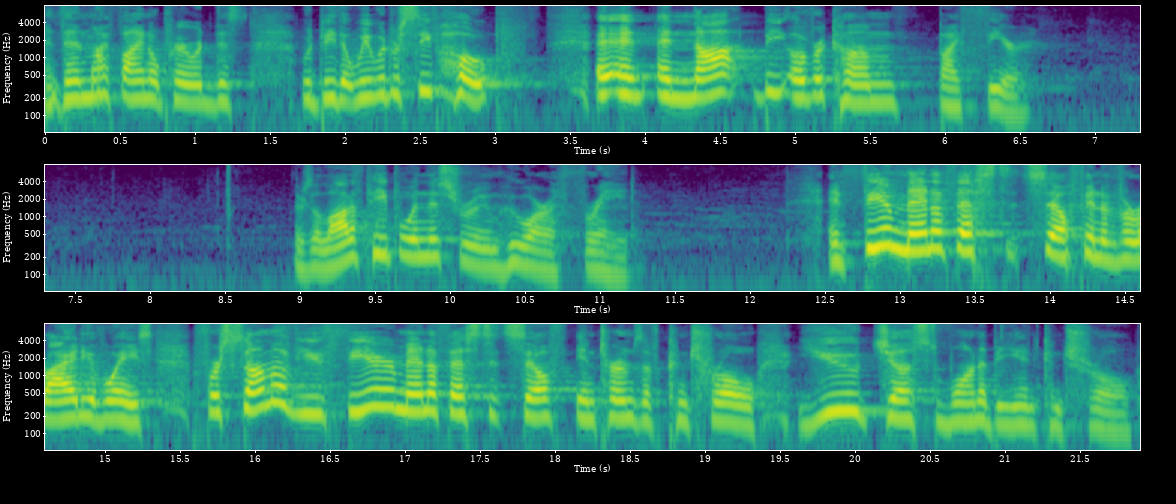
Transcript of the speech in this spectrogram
And then my final prayer would, this, would be that we would receive hope and, and not be overcome by fear. There's a lot of people in this room who are afraid. And fear manifests itself in a variety of ways. For some of you, fear manifests itself in terms of control. You just want to be in control.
